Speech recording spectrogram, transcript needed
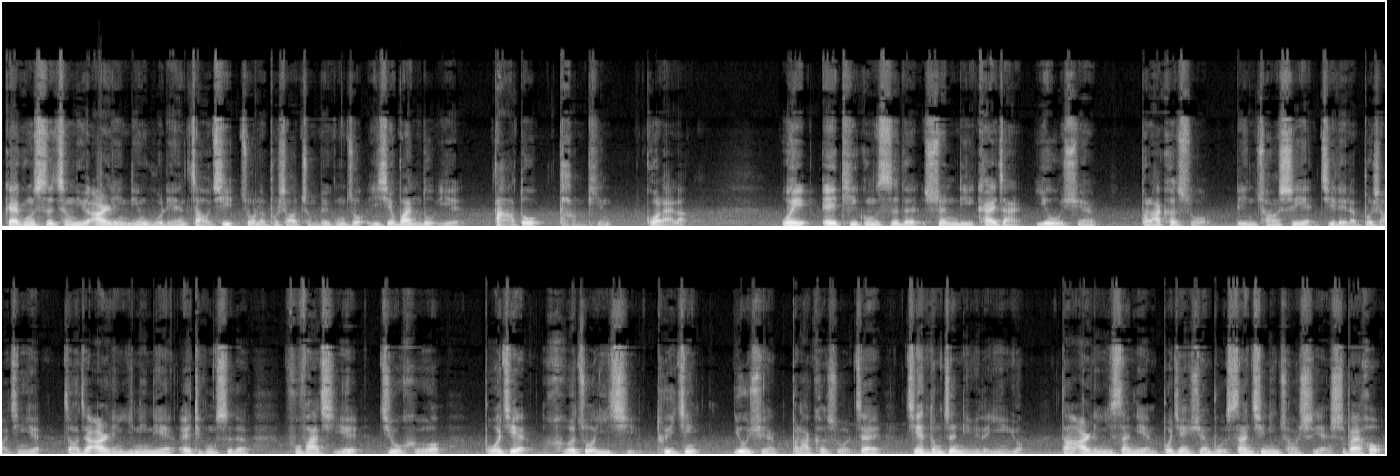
该公司成立于2005年，早期做了不少准备工作，一些弯路也大多躺平过来了。为 AT 公司的顺利开展右旋普拉克索临床试验积累了不少经验。早在2010年，AT 公司的孵化企业就和博健合作，一起推进右旋普拉克索在渐冻症领域的应用。当2013年博健宣布三期临床试验失败后，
